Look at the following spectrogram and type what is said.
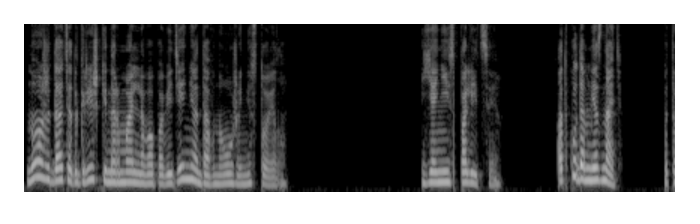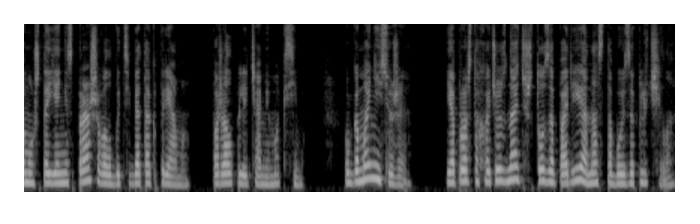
Но ожидать от Гришки нормального поведения давно уже не стоило. «Я не из полиции. Откуда мне знать? Потому что я не спрашивал бы тебя так прямо», – пожал плечами Максим. «Угомонись уже. Я просто хочу знать, что за пари она с тобой заключила».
